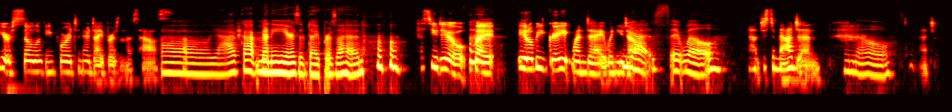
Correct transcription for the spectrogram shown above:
we are so looking forward to no diapers in this house. Oh, yeah. I've got many years of diapers ahead. yes, you do. But it'll be great one day when you don't. Yes, it will. Yeah, just imagine. I know. Imagine.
